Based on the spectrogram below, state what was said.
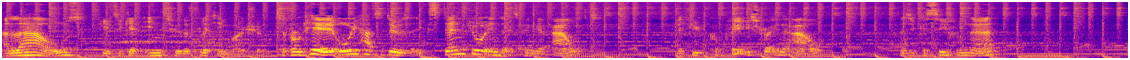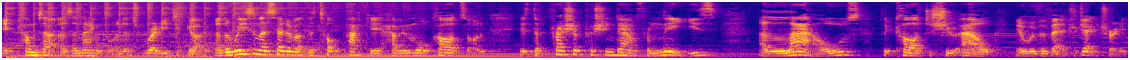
allows for you to get into the flicking motion. So from here, all you have to do is extend your index finger out, and if you completely straighten it out, as you can see from there, it comes out as an angle and it's ready to go. Now the reason I said about the top packet having more cards on is the pressure pushing down from these allows the card to shoot out with a better trajectory.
